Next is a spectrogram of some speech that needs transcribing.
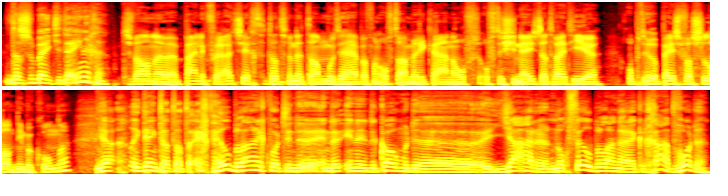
Dat is een beetje het enige. Het is wel een, eh, een pijnlijk vooruitzicht dat we het dan moeten hebben van of de Amerikanen of, of de Chinezen, dat wij het hier op het Europese vasteland niet meer konden. Ja, ik denk dat dat echt heel belangrijk wordt in de, in de, in de komende jaren. Nog veel belangrijker gaat worden.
